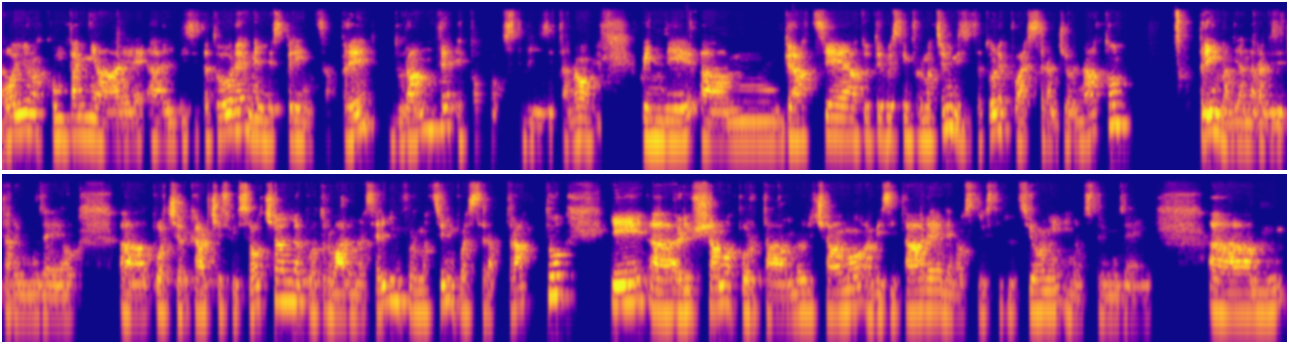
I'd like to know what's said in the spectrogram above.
vogliono accompagnare il visitatore nell'esperienza esperienza pre, durante e post visita. No? Quindi um, grazie a tutte queste informazioni il visitatore può essere aggiornato prima di andare a visitare il museo, uh, può cercarci sui social, può trovare una serie di informazioni, può essere attratto e uh, riusciamo a portarlo, diciamo, a visitare le nostre istituzioni, i nostri musei. Um,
